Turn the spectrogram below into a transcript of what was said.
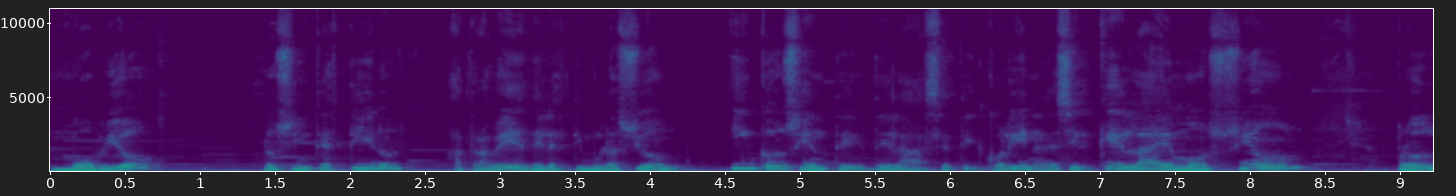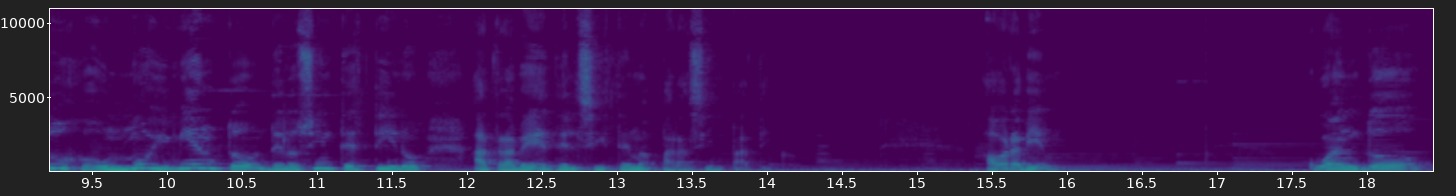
movió los intestinos a través de la estimulación inconsciente de la acetilcolina. Es decir, que la emoción produjo un movimiento de los intestinos a través del sistema parasimpático. Ahora bien, cuando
